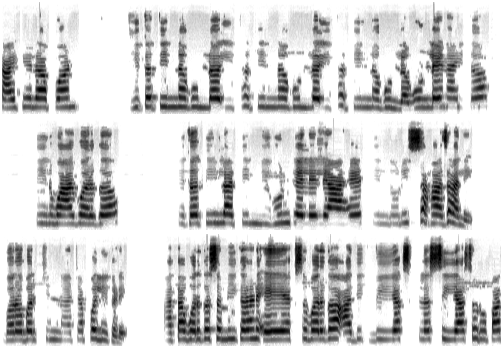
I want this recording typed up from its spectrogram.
काय केलं आपण? इथं तीन न गुणलं इथं तीन न गुणलं इथं तीन न गुणलं. गुणले ना इथं? तीन वाय वर्ग. तिथं तीनला तीन निघून गेलेले आहेत. तीन दुनी सहा झाले. बरोबर चिन्हाच्या पलीकडे. आता वर्ग समीकरण ए एक्स वर्ग अधिक बी एक्स प्लस सी या स्वरूपात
